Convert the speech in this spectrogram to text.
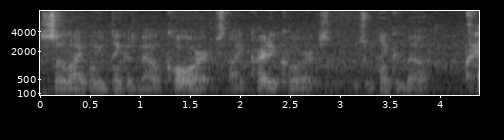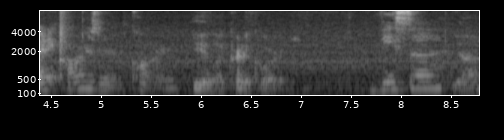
So, like, when you think about cards, like credit cards, what you think about? Credit cards or card? Yeah, like credit cards. Visa. Yeah,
